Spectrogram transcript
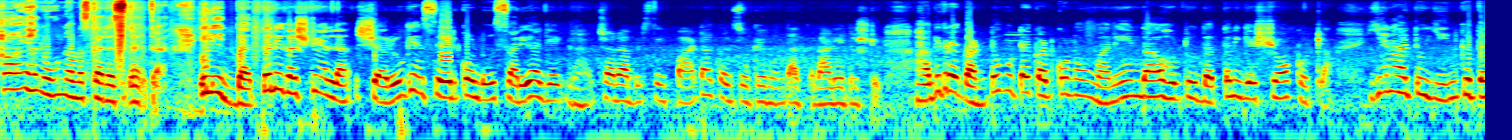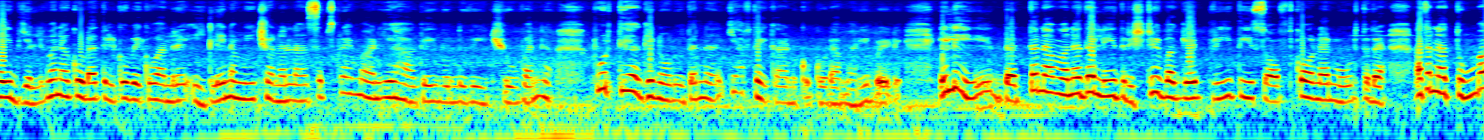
Hi hello, ನಮಸ್ಕಾರ ಸ್ನೇಹಿತರೆ. ಇಲ್ಲಿ ದತ್ತನಿಗಷ್ಟೇ ಅಲ್ಲ, ಶರುಗೆ ಸೇರಿಕೊಂಡು ಸರಿಯಾಗಿ ಗ್ರಹಚಾರ ಬಿಡಿಸಿ ಪಾಠ ಕಲಿಸೋಕೆ ಮುಂದಾಗ್ತದಾಳೆ ದೃಷ್ಟಿ. ಹಾಗಿದ್ರೆ ಗಂಟು ಮುಟ್ಟೆ ಕಟ್ಕೊಂಡು ಮನೆಯಿಂದ ಹೊರಟು ದತ್ತನಿಗೆ ಶಾಕ್ ಕೊಟ್ಲ. ಏನಾಯಿತು? ಏನು ಕತೆ? ಇದು ಎಲ್ಲವನ್ನ ಕೂಡ ತಿಳ್ಕೋಬೇಕು ಅಂದರೆ ಈಗಲೇ ನಮ್ಮ ಈ ಚಾನಲ್ನ ಸಬ್ಸ್ಕ್ರೈಬ್ ಮಾಡಿ, ಹಾಗೆ ಈ ಒಂದು ವಿಡಿಯೋವನ್ನು ಪೂರ್ತಿಯಾಗಿ ನೋಡುವುದನ್ನು ಯಾವುದೇ ಕಾರಣಕ್ಕೂ ಕೂಡ ಮರಿಬೇಡಿ. ಇಲ್ಲಿ ದತ್ತನ ಮನದಲ್ಲಿ ದೃಷ್ಟಿ ಬಗ್ಗೆ ಪ್ರೀತಿ ಸಾಫ್ಟ್ ಕಾರ್ನರ್ ಮೂಡ್ತದೆ. ಅದನ್ನು ತುಂಬ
